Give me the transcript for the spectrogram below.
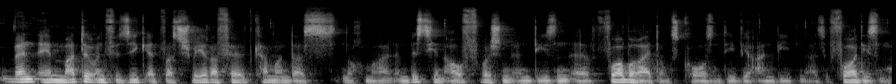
wenn eben Mathe und Physik etwas schwerer fällt, kann man das nochmal ein bisschen auffrischen in diesen äh, Vorbereitungskursen, die wir anbieten, also vor diesem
